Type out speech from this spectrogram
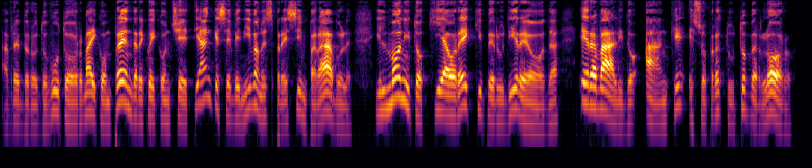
avrebbero dovuto ormai comprendere quei concetti anche se venivano espressi in parabole. Il monito chi ha orecchi per udire oda era valido anche e soprattutto per loro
